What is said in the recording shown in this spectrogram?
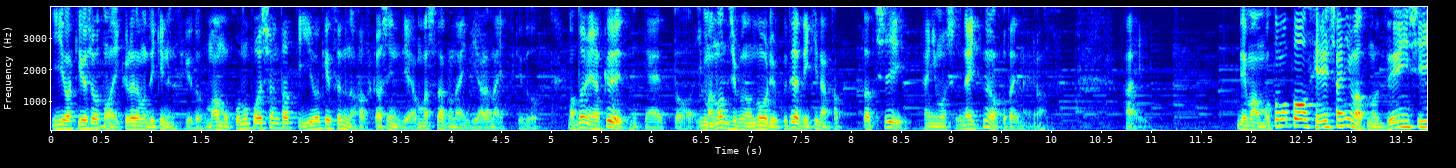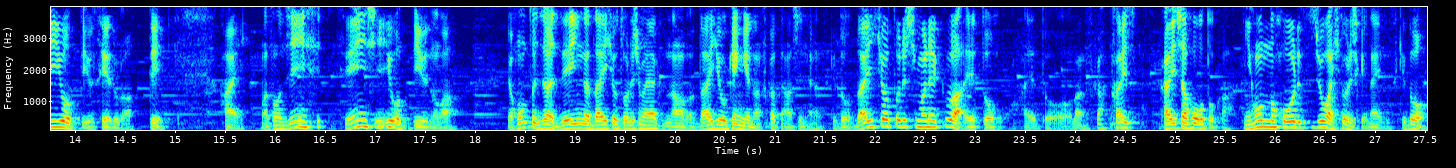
言い訳をしようとはいくらでもできるんですけど、まあ、もうこのポジションに立って言い訳するのは恥ずかしいんであんましたくないんでやらないですけど、まあ、とにかく、えっと今の自分の能力ではできなかったし何もしないっていうのが答えになります。はいでまあもともと弊社にはその全員 CEO っていう制度があって、はいまあ、その全員 CEO っていうのはや本当にじゃあ全員が代表取締役なのか代表権限なんですかって話になるんですけど代表取締役はえっ、ー、とえっ、ー、となんですか？会会社法とか日本の法律上は1人しかいないですけど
